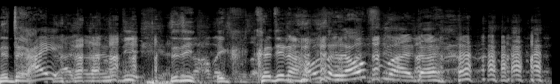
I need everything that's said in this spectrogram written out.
Eine 3, Alter. Dann sind die, sind die, ihr könnt ihr nach Hause laufen, Alter.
